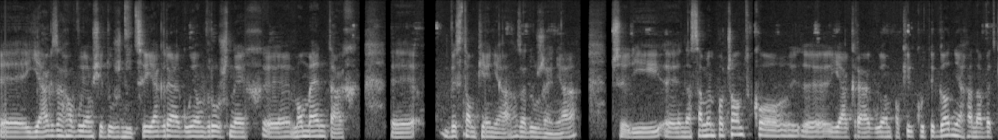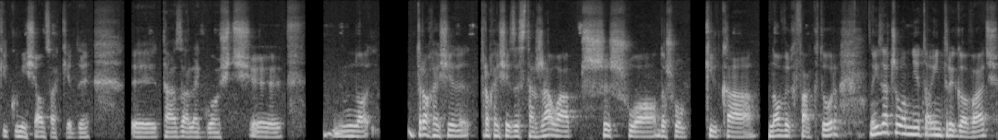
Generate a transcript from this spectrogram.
y, jak zachowują się dłużnicy, jak reagują w różnych y, momentach wystąpienia zadłużenia, czyli na samym początku, jak reagują po kilku tygodniach, a nawet kilku miesiącach, kiedy ta zaległość no, trochę, się, trochę się zestarzała, przyszło, doszło kilka nowych faktur, no i zaczęło mnie to intrygować.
